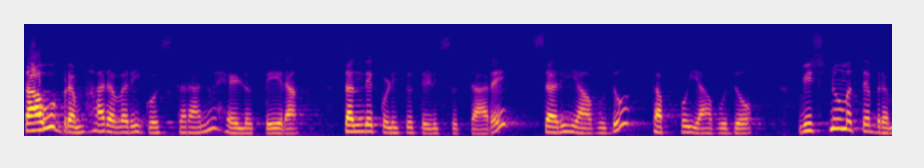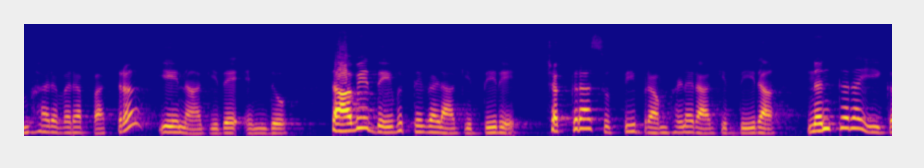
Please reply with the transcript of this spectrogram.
ತಾವು ಬ್ರಹ್ಮರವರಿಗೋಸ್ಕರನೂ ಹೇಳುತ್ತೀರಾ? ತಂದೆ ಕುಳಿತು ತಿಳಿಸುತ್ತಾರೆ, ಸರಿ ಯಾವುದು, ತಪ್ಪು ಯಾವುದು? ವಿಷ್ಣು ಮತ್ತು ಬ್ರಹ್ಮರವರ ಪಾತ್ರ ಏನಾಗಿದೆ ಎಂದು. ತಾವೇ ದೇವತೆಗಳಾಗಿದ್ದೀರಿ ಚಕ್ರ ಸುತ್ತಿ ಬ್ರಾಹ್ಮಣರಾಗಿದ್ದೀರಾ? ನಂತರ ಈಗ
